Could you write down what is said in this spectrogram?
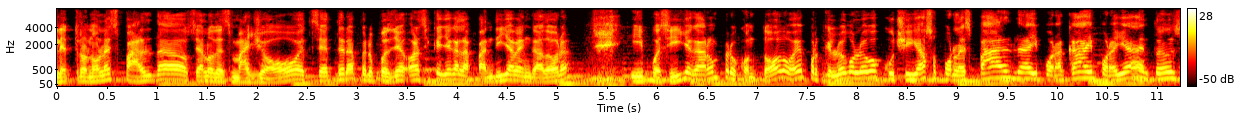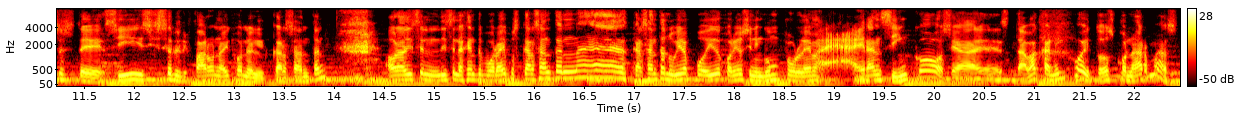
le tronó la espalda, o sea, lo desmayó, etcétera. Pero pues ya, ahora sí que llega la pandilla vengadora y pues sí llegaron, pero con todo, ¿eh? Porque luego, luego cuchillazo por la espalda y por acá y por allá. Entonces, este, sí, sí se rifaron ahí con el Carsantan. Ahora dicen, dice la gente por ahí, pues Carsantan, eh, Carsantan hubiera podido con ellos sin ningún problema. Eh, eran cinco, o sea, estaba canijo y todos con armas.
